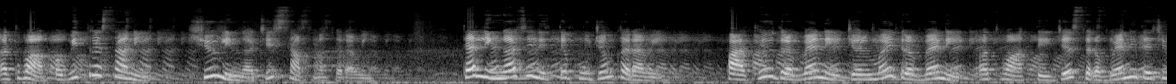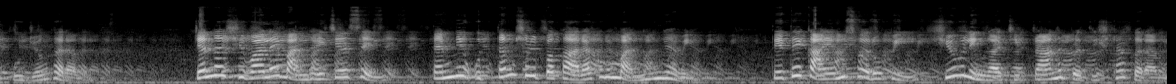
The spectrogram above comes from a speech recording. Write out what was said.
अथवा पवित्र स्थानी शिवलिंगाची स्थापना करावी. त्या लिंगाचे नित्य पूजन करावे. पार्थिव द्रव्याने जलमय द्रव्याने अथवा तेजस द्रव्याने त्याचे पूजन करावे. ज्यांना शिवालय बांधायचे असेल त्यांनी उत्तम शिल्पकाराकडून बांधून घ्यावे. तेथे कायमस्वरूपी शिवलिंगाची प्राणप्रतिष्ठा करावी.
